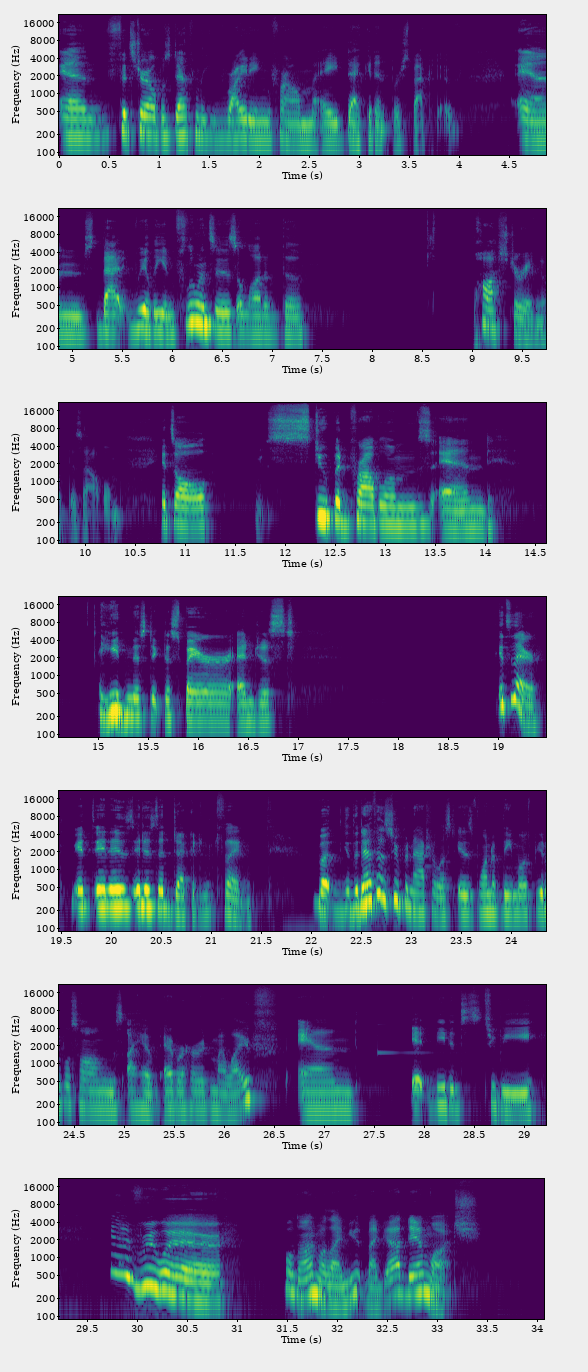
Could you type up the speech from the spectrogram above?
And Fitzgerald was definitely writing from a decadent perspective, and that really influences a lot of the posturing of this album. It's all stupid problems and hedonistic despair and just it's there. It it is it is a decadent thing. But The Death of Supernaturalist is one of the most beautiful songs I have ever heard in my life, and it needed to be everywhere. Hold on while I mute my goddamn watch.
